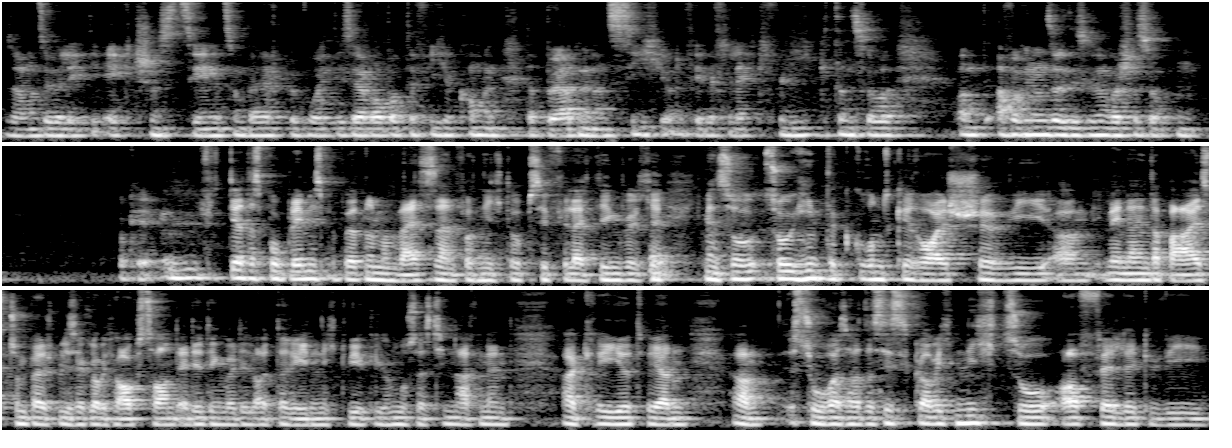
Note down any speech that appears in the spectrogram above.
Also wenn man sich überlegt, die Action-Szene zum Beispiel, wo halt diese Roboterviecher kommen, der Birdman an sich oder vielleicht fliegt und so. Und einfach in unserer Diskussion war schon so, hm, okay. Ja, das Problem ist bei Birdman, man weiß es einfach nicht, ob sie vielleicht irgendwelche, ich meine, so, so Hintergrundgeräusche wie, ähm, wenn er in der Bar ist zum Beispiel, ist ja glaube ich auch Sound Editing, weil die Leute reden nicht wirklich und muss erst im Nachhinein äh, kreiert werden. Ähm, sowas, aber das ist glaube ich nicht so auffällig wie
